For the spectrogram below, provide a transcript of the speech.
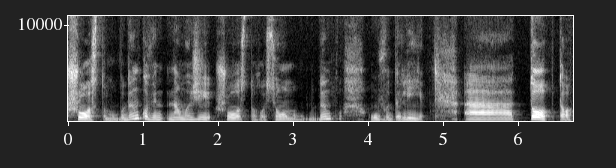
шостому будинку, він на межі шостого, сьомого будинку у водолії. Е, тобто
